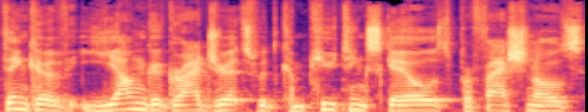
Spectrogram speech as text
think of younger graduates with computing skills, professionals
